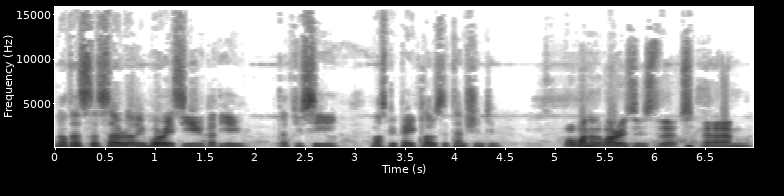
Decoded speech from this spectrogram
not necessarily worries you, but you that you see must be paid close attention to? Well, one of the worries is that um,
